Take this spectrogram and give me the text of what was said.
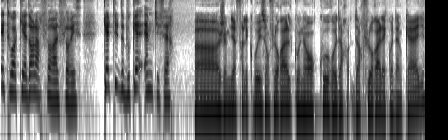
Et toi qui adore l'art floral, Floris, quel type de bouquet aimes-tu faire? Bah, J'aime bien faire les compositions florales qu'on a en cours d'art floral avec Madame Caille,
